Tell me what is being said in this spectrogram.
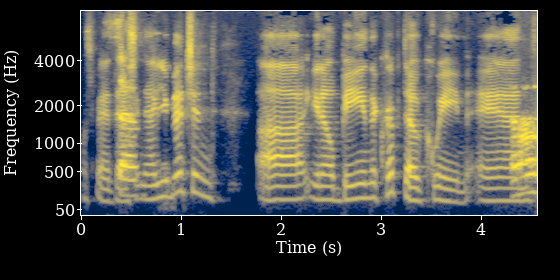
That's fantastic. So, now you mentioned, uh, you know, being the crypto queen, and uh,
